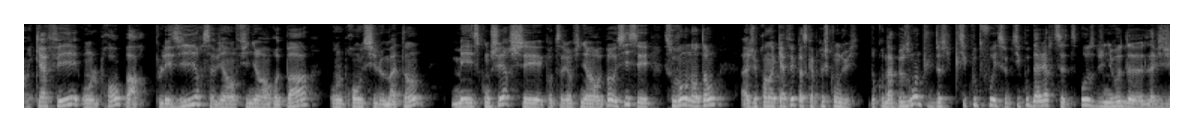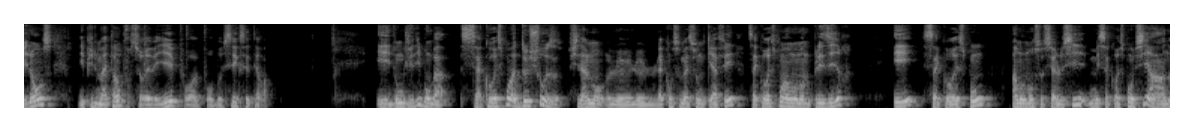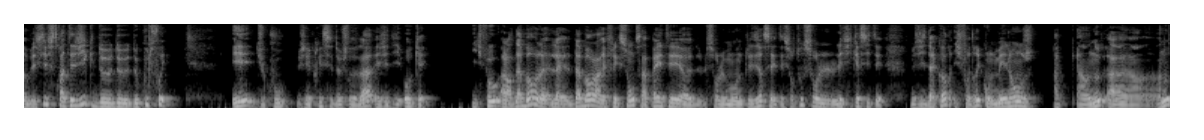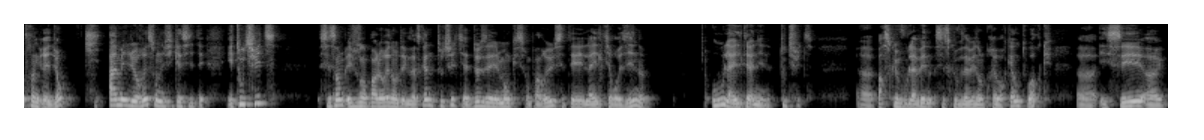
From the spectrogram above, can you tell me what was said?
Un café, on le prend par plaisir, ça vient finir un repas, on le prend aussi le matin, mais ce qu'on cherche, c'est, quand ça vient finir un repas aussi, c'est, souvent on entend, ah, je vais prendre un café parce qu'après je conduis. Donc on a besoin de ce petit coup de fouet, ce petit coup d'alerte, cette hausse du niveau de, la vigilance, et puis le matin pour se réveiller, pour, pour bosser, etc. Et donc j'ai dit, bon bah, ça correspond à deux choses, finalement, la consommation de café, ça correspond à un moment de plaisir, et ça correspond un moment social aussi, mais ça correspond aussi à un objectif stratégique de, de, coup de fouet. Et du coup, j'ai pris ces deux choses-là et j'ai dit, ok, il faut... Alors d'abord, la, d'abord la réflexion, ça n'a pas été euh, sur le moment de plaisir, ça a été surtout sur l'efficacité. Je me suis dit, d'accord, il faudrait qu'on le mélange à, un autre, ingrédient qui améliorerait son efficacité. Et tout de suite, c'est simple, et je vous en parlerai dans le Dexascan, tout de suite, il y a deux éléments qui sont parus, c'était la L-tyrosine ou la L-théanine, tout de suite. Euh, parce que vous l'avez, c'est ce que vous avez dans le pré-workout work, euh, et c'est, euh,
